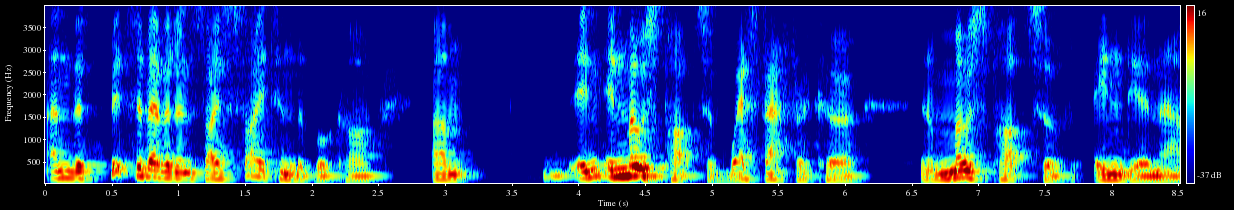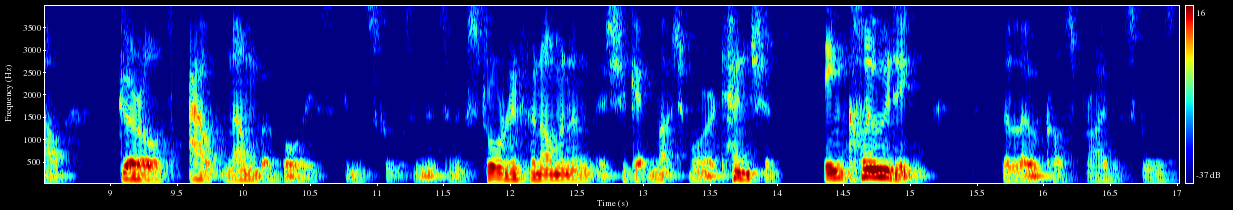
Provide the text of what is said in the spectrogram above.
and the bits of evidence I cite in the book are um, in in most parts of West Africa, you know, most parts of India now. Girls outnumber boys in schools, and it's an extraordinary phenomenon. It should get much more attention, including the low-cost private schools.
